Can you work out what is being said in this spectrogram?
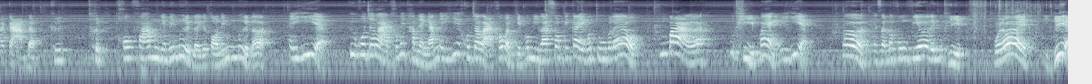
อากาศแบบคือท้องฟ้ามึงยังไม่มืดเลยแต่ตอนนี้มันมืดแล้วไอ้เหี้ยคือคนฉลาดเขาไม่ทำอย่างนั้นไอ้เหี้ยคนฉลาดเขาแบบเห็นว่ามีร้านซ่อมใกล้ๆเขาจูไปแล้วมึงบ้าเหรอกูถีบแม่งไอ้เหี้ยเออไอ้สัตว์มาฟุ้งเฟี้ยวอะไรกูถีบเว้ยไอ้เหี้ย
